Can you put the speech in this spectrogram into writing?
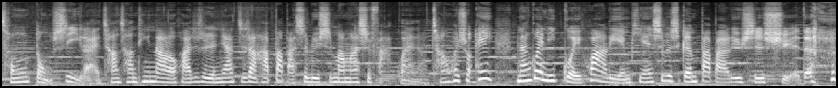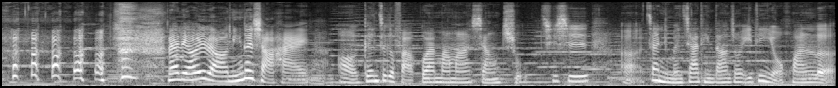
从懂事以来，常常听到的话，就是人家知道他爸爸是律师，妈妈是法官，常会说：哎，难怪你鬼话连篇，是不是跟爸爸律师学的？来聊一聊您的小孩哦，跟这个法官妈妈相处，其实呃，在你们家庭当中一定有欢乐，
